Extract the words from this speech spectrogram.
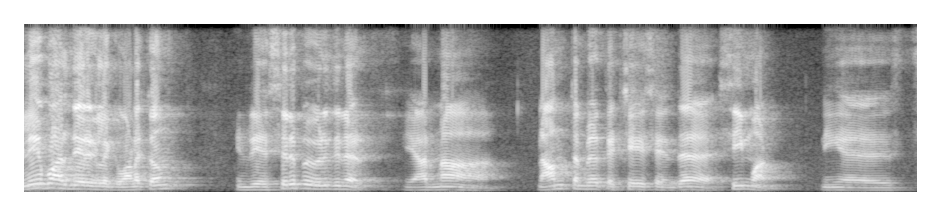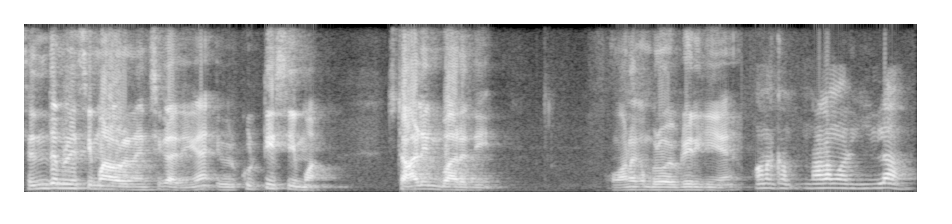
இளையபாரதியர்களுக்கு வணக்கம். இன்றைய சிறப்பு விருந்தினர் யாருன்னா நாம் தமிழர் கட்சியை சேர்ந்த சீமான். நீங்க செந்தமிழ் சீமான் அவர்களை நினைச்சுக்காதீங்க. இவர் குட்டி சீமான். ஸ்டாலின் பாரதி. வணக்கம் ப்ரோ எப்படி இருக்கீங்க? வணக்கம். நலமா இருக்கீங்களா?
